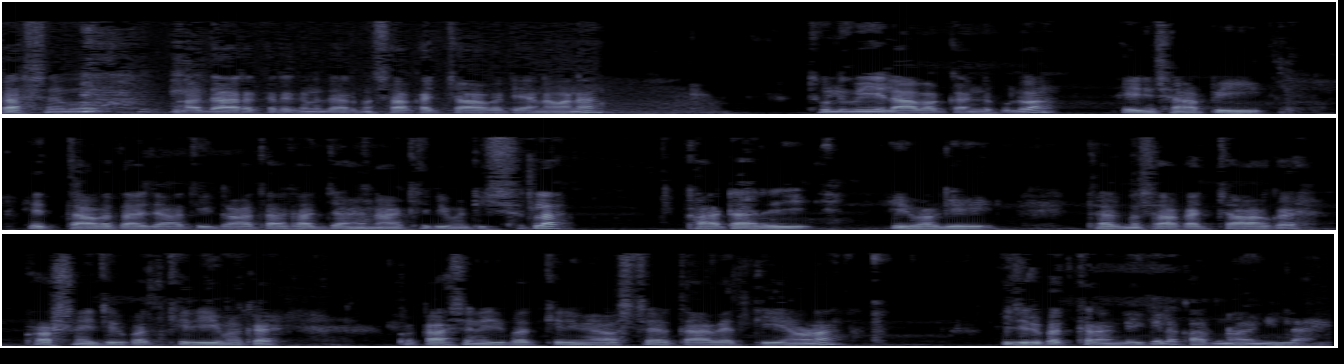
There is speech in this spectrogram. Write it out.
ප්‍රශ්නම ආධාර කරගෙන ධර්ම සාකච්ඡාවකට යනවනම් සුළු වේලාවක් ගන්න පුළුවන්. ඒ නිසා අපි හෙත්තාවතා ಜಾති ගාථා සජ්ජායනා කිරීමට ඉස්සලා කාට හරි ඒ වගේ ධර්ම සාකච්ඡාවක ප්‍රශ්න ඉදිරිපත් කිරීමක ප්‍රකාශන ඉදිරිපත් කිරීමේ අවශ්‍යතාවයක් තියෙනවා නම් ඉදිරිපත් කරන්නයි කියලා කරුණාවෙන් ඉල්ලයි.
